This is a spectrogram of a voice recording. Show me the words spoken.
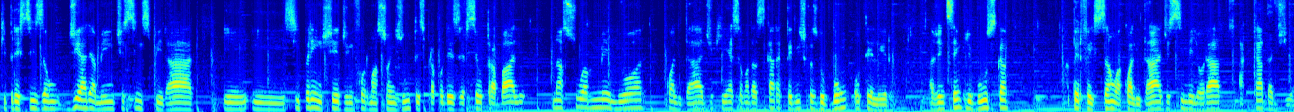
que precisam diariamente se inspirar e, e se preencher de informações úteis para poder exercer o trabalho na sua melhor qualidade, que essa é uma das características do bom hoteleiro. A gente sempre busca a perfeição, a qualidade, se melhorar a cada dia.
